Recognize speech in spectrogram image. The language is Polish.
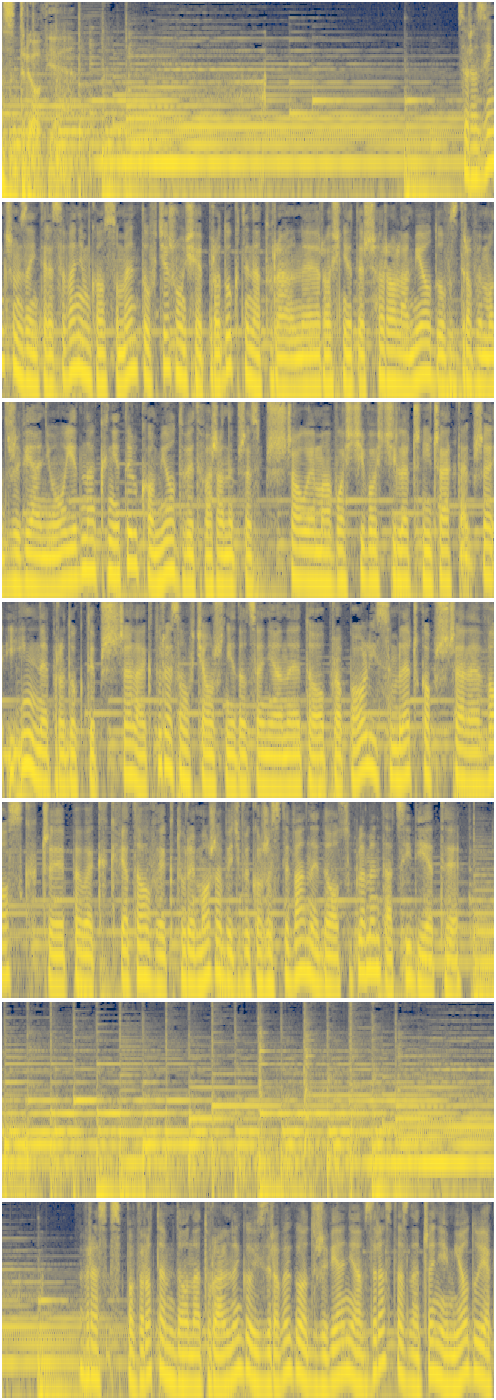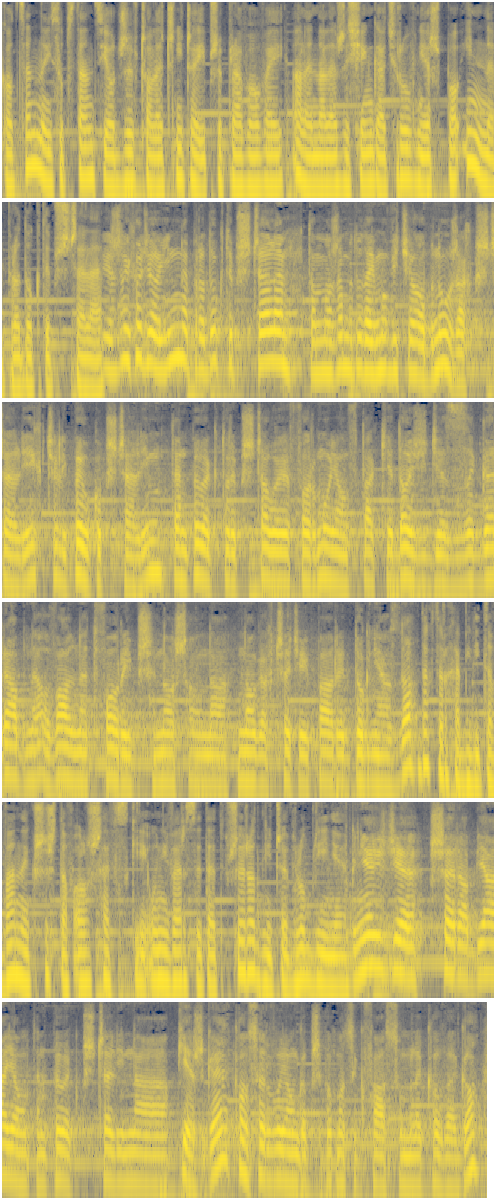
Zdrowie. Coraz większym zainteresowaniem konsumentów cieszą się produkty naturalne. Rośnie też rola miodu w zdrowym odżywianiu. Jednak nie tylko miód wytwarzany przez pszczoły ma właściwości lecznicze, także i inne produkty pszczele, które są wciąż niedoceniane. To propolis, mleczko pszczele, wosk czy pyłek kwiatowy, który może być wykorzystywany do suplementacji diety. Wraz z powrotem do naturalnego i zdrowego odżywiania wzrasta znaczenie miodu jako cennej substancji odżywczo-leczniczej i przyprawowej, ale należy sięgać również po inne produkty pszczele. Jeżeli chodzi o inne produkty pszczele, to możemy tutaj mówić o obnóżach pszczelich, czyli pyłku pszczelim. Ten pyłek, który pszczoły formują w takie dość zgrabne, owalne twory i przynoszą na nogach trzeciej pary do gniazda. Doktor habilitowany Krzysztof Olszewski, Uniwersytet Przyrodniczy w Lublinie. W gnieździe przerabiają ten pyłek pszczeli na pierzgę, konserwują go przy pomocy kwasu mlekowego.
